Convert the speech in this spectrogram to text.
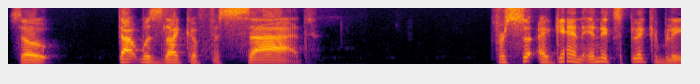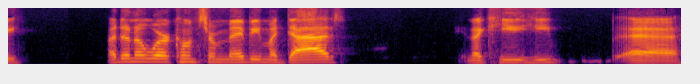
So that was like a facade. For so, again, inexplicably, I don't know where it comes from. Maybe my dad, like he he uh,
